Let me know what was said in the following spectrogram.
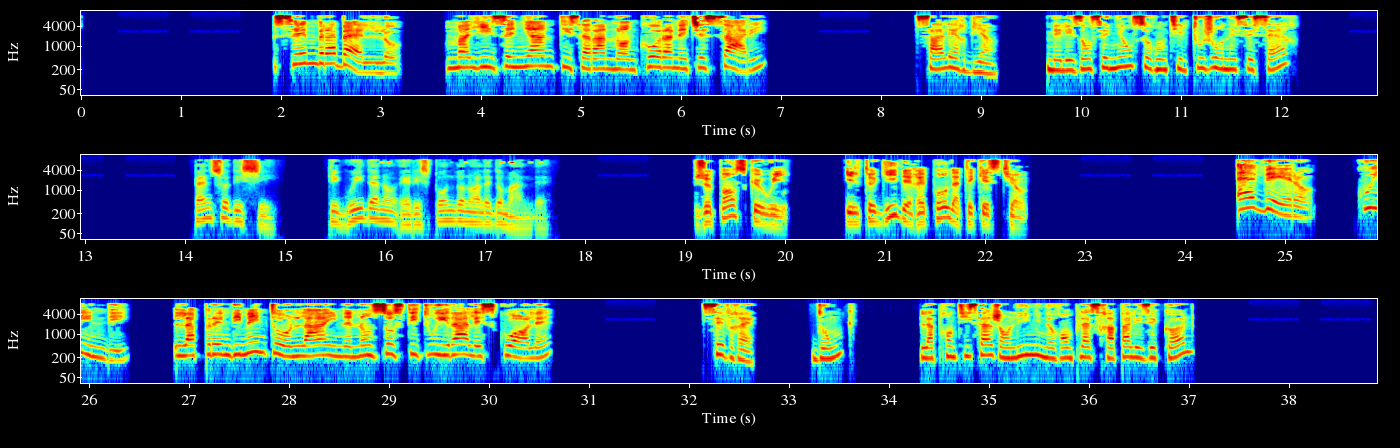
Sembra bello. Ma gli insegnanti saranno ancora necessari? Ça a l'air bien. Mais les enseignants seront-ils toujours nécessaires Penso di sì. Ti guidano e rispondono alle domande. Je pense que oui. Ils te guident et répondent à tes questions. È vero. Quindi, l'apprendimento online non sostituirà le scuole? C'est vrai. Donc L'apprentissage en ligne ne remplacera pas les écoles?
